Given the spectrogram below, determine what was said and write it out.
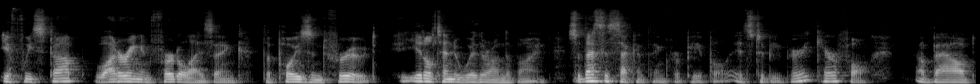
if we stop watering and fertilizing the poisoned fruit, it'll tend to wither on the vine. So that's the second thing for people. It's to be very careful about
